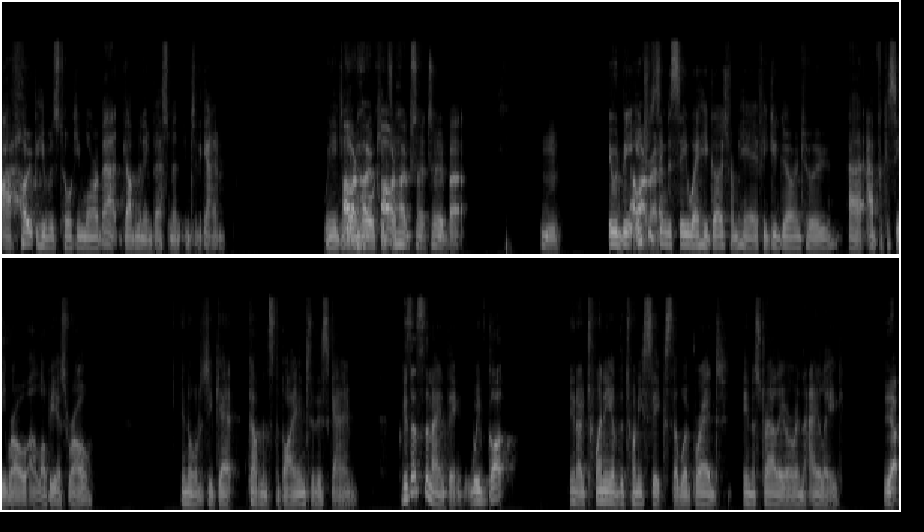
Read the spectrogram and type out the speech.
I hope he was talking more about government investment into the game. We need to I would more hope. kids. I would hope so too. But It would be Oh, interesting to see where he goes from here if he could go into an advocacy role, a lobbyist role, in order to get governments to buy into this game. Because that's the main thing. We've got, you know, 20 of the 26 that were bred in Australia or in the A League. yeah,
